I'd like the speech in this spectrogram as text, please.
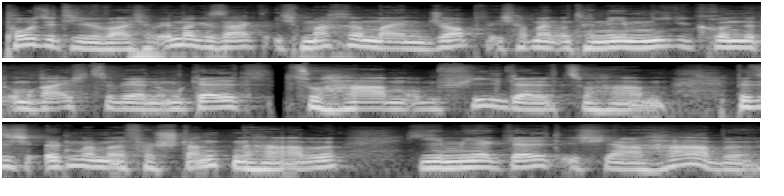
positive war. Ich habe immer gesagt, ich mache meinen Job, ich habe mein Unternehmen nie gegründet, um reich zu werden, um Geld zu haben, um viel Geld zu haben. Bis ich irgendwann mal verstanden habe, je mehr Geld ich ja habe,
